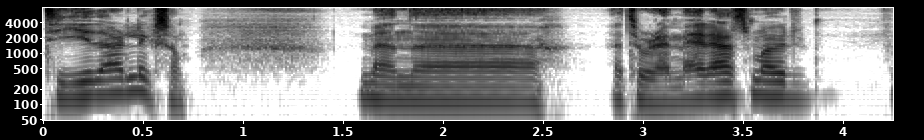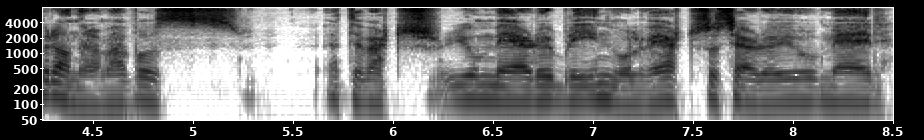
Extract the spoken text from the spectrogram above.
tid der, liksom. Men eh, jeg tror det er mer jeg som har forandra meg på etter hvert. Jo mer du blir involvert, så ser du jo mer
